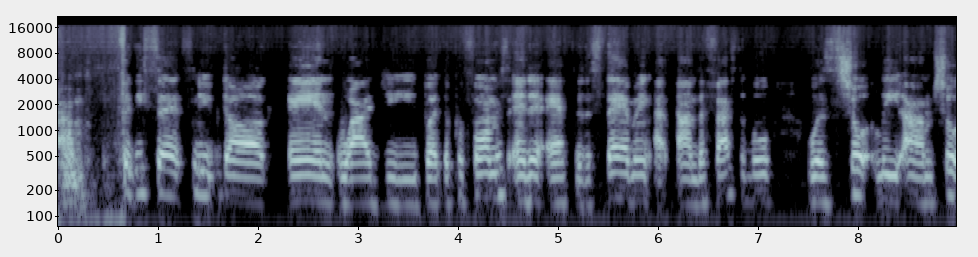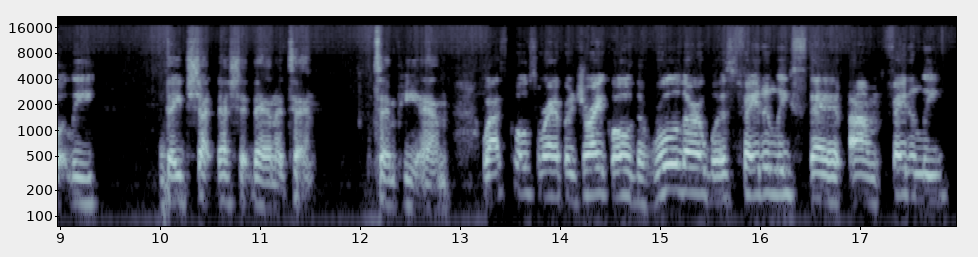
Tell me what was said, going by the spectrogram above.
um, 50 Cent, Snoop Dogg, and YG. But the performance ended after the stabbing. Um, the festival was shortly, um, shortly, they shut that shit down at 10. 10 p.m. West Coast rapper Drakeo, the ruler, was fatally stabbed, um, fatally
